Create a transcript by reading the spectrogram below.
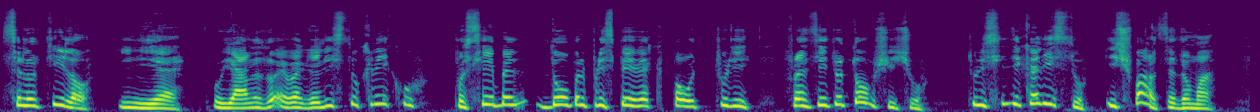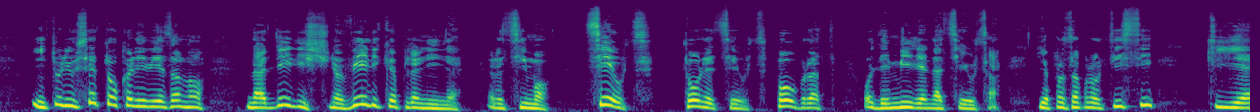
se lotilo in je v Januzu Evangelistu rekel, posebej dober prispevek pa tudi Francitu Tomšiču, tudi sindikalistu iz Švarce doma. In tudi vse to, kar je vezano na dediščino velike planine, recimo Cevc, Tone Cevc, polbrat od Emilija na Cevca, je pravzaprav tisti, ki je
